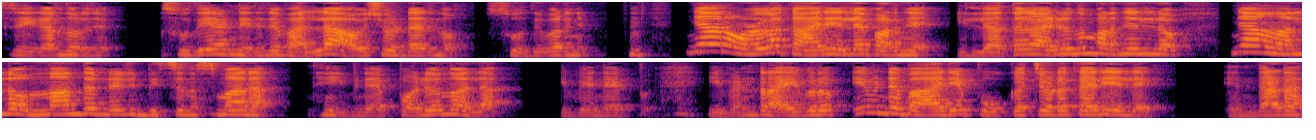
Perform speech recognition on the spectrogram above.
ശ്രീകാന്ത് പറഞ്ഞു സുധിയാണ് ഇതിന് വല്ല ആവശ്യം ഉണ്ടായിരുന്നു? സുധി പറഞ്ഞു ഞാൻ ഉള്ള കാര്യമല്ലേ പറഞ്ഞേ. ഇല്ലാത്ത കാര്യമൊന്നും പറഞ്ഞില്ലല്ലോ. ഞാൻ നല്ല ഒന്നാം തന്നെ ഒരു ബിസിനസ്മാനാ. ഇവനെ പോലെയൊന്നും അല്ല ഇവനെ ഇവൻ ഡ്രൈവറും ഇവന്റെ ഭാര്യ പൂക്കച്ചവടക്കാരിയല്ലേ. എന്താടാ?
